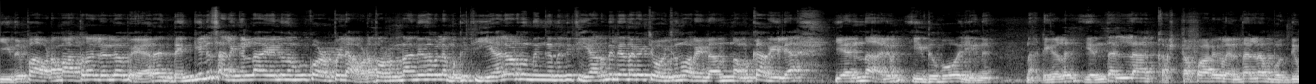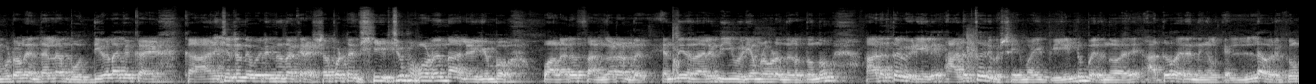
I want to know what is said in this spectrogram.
ഇതിപ്പോ അവിടെ മാത്രമല്ലല്ലോ. വേറെ എന്തെങ്കിലും സ്ഥലങ്ങളിലായാലും നമുക്ക് കുഴപ്പമില്ല. അവിടെ തുടർന്നാൽ നമുക്ക് ചെയ്യാലോ അവിടെ നിങ്ങൾക്ക് ചെയ്യാറുന്നില്ല എന്നൊക്കെ ചോദിച്ചു എന്ന് പറയില്ല അതൊന്നും നമുക്കറിയില്ല. എന്നാലും ഇതുപോലെയാണ്. നടികൾ എന്തെല്ലാം കഷ്ടപ്പാടുകൾ എന്തെല്ലാം ബുദ്ധിമുട്ടുകൾ എന്തെല്ലാം ബുദ്ധികളൊക്കെ കാണിച്ചിട്ടുണ്ട് ഇവരിൽ നിന്നൊക്കെ രക്ഷപ്പെട്ട് ജീവിച്ചു പോകണമെന്ന് ആലോചിക്കുമ്പോൾ വളരെ സങ്കടമുണ്ട്. എന്നിരുന്നാലും ഈ വീഡിയോ നമ്മളിവിടെ നിർത്തുന്നു. അടുത്ത വീഡിയോയിൽ അടുത്തൊരു വിഷയമായി വീണ്ടും വരുന്നവരെ അതുവരെ നിങ്ങൾക്ക് എല്ലാവർക്കും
